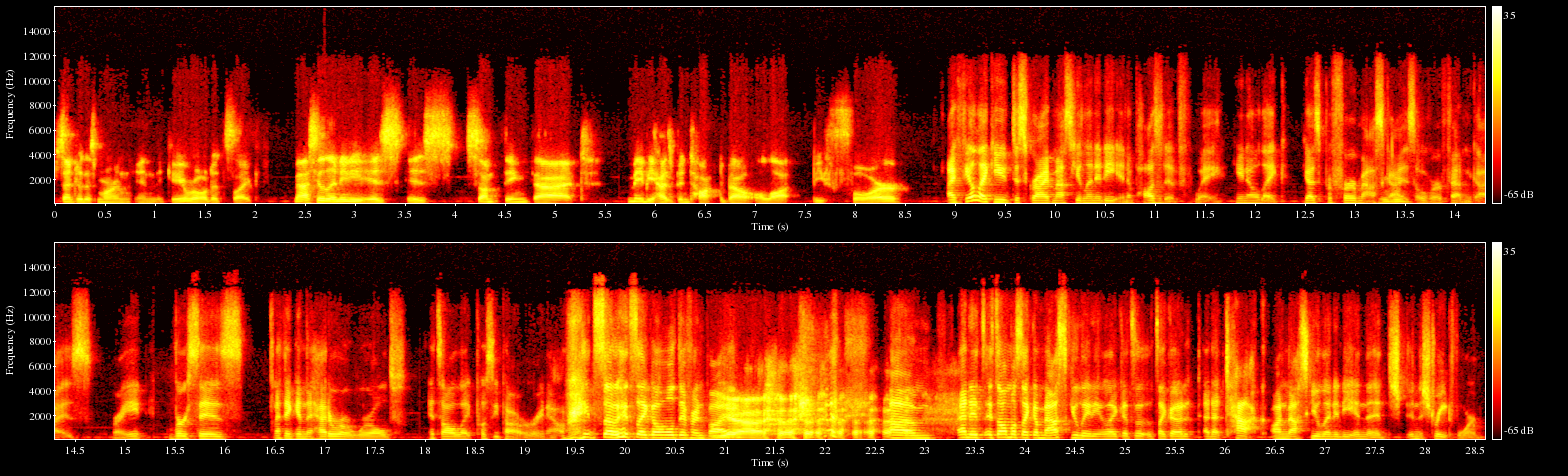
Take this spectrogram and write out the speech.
center this more in, in the gay world. It's like masculinity is is something that maybe has been talked about a lot before. I feel like you describe masculinity in a positive way. You know, like you guys prefer mass mm-hmm. guys over fem guys, right? Versus I think in the hetero world, it's all like pussy power right now, right? So it's like a whole different vibe. Yeah. um, and it's it's almost like emasculating, like it's a, it's like a, an attack on masculinity in the in the straight form.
